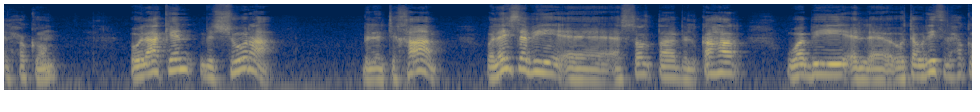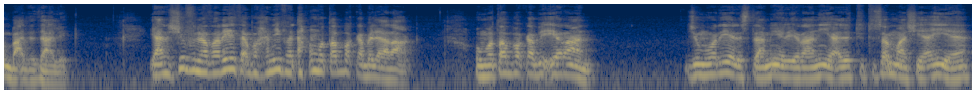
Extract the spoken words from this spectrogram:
الحكم ولكن بالشورى بالانتخاب وليس بالسلطة بالقهر وتوريث الحكم بعد ذلك. يعني شوف نظرية أبو حنيفة الآن مطبقة بالعراق ومطبقة بإيران. الجمهورية الإسلامية الإيرانية التي تسمى شيعية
